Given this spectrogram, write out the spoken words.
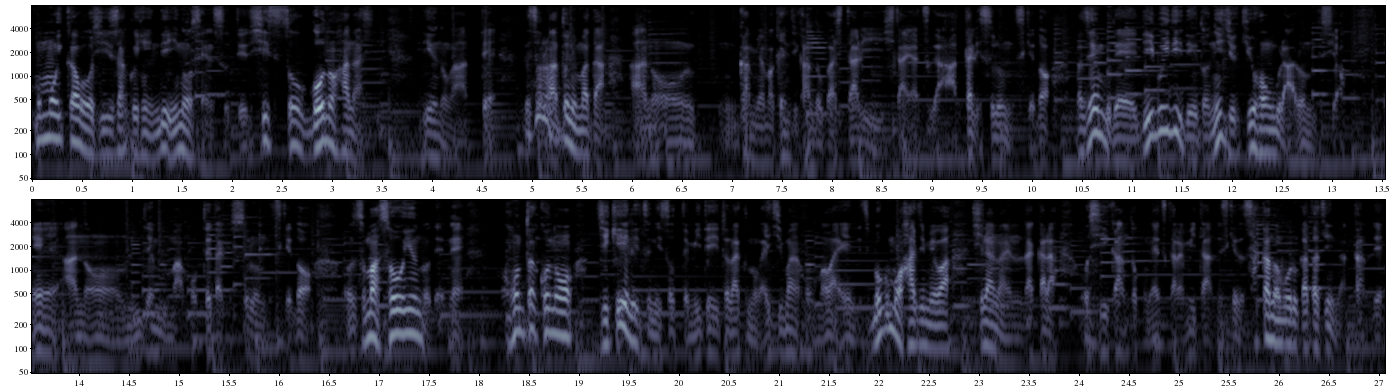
もう一回は押井作品で、イノセンスっていう失踪後の話っていうのがあって、でその後にまた、あのー神山健二監督がしたりしたやつがあったりするんですけど、まあ、全部で DVD で言うと29本ぐらいあるんですよ。えーあのー全部まあ持ってたりするんですけど、まあそういうのでね、本当はこの時系列に沿って見ていただくのが一番ほんまはええんです。僕も初めは知らないのだから、押井監督のやつから見たんですけど、遡る形になったんで、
